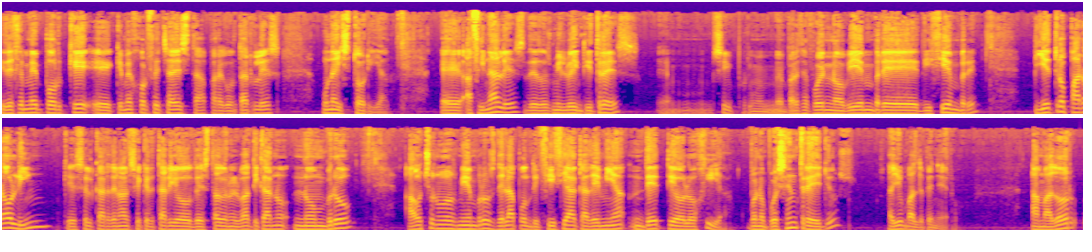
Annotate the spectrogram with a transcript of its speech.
Y déjenme por qué, eh, qué mejor fecha esta para contarles una historia. Eh, a finales de 2023, em, sí, porque me parece fue en noviembre, diciembre, Pietro Parolin, que es el cardenal secretario de Estado en el Vaticano, nombró a ocho nuevos miembros de la Pontificia Academia de Teología. Bueno, pues entre ellos hay un valdepeñero. Amador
